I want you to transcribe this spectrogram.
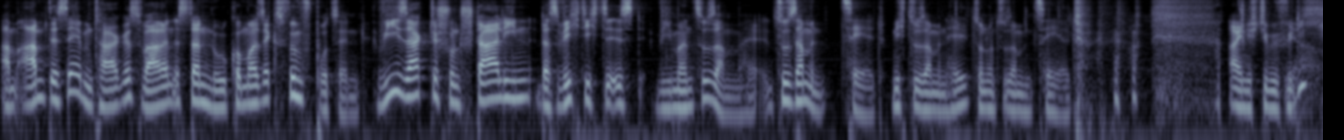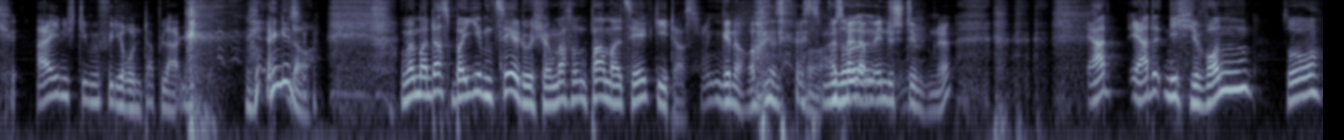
Am Abend desselben Tages waren es dann 0,65 Prozent. Wie sagte schon Stalin, das Wichtigste ist, wie man zusammenzählt. Nicht zusammenhält, sondern zusammenzählt. Eine Stimme für Ja. dich, eine Stimme für die Rundablage. genau. Und wenn man das bei jedem Zähldurchgang macht und ein paar Mal zählt, geht das. Genau. Es So, muss also, halt am äh, Ende stimmen, ne? Er hat, er hat nicht gewonnen, so,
